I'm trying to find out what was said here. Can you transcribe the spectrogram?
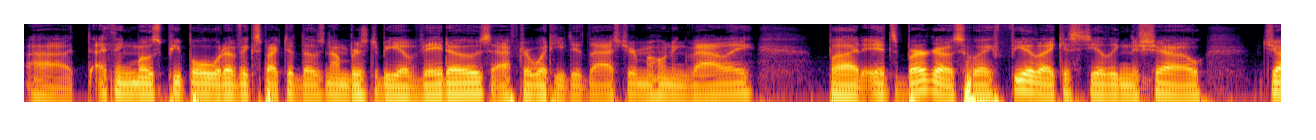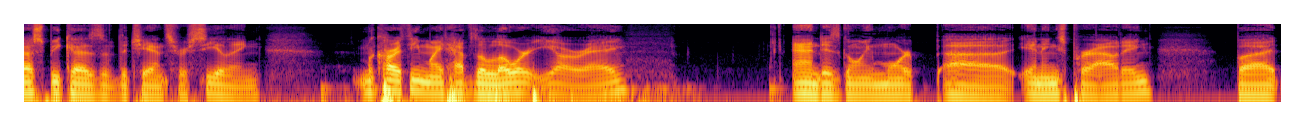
Uh, I think most people would have expected those numbers to be Oviedo's after what he did last year, Mahoning Valley, but it's Burgos who I feel like is stealing the show just because of the chance for ceiling. McCarthy might have the lower ERA and is going more uh, innings per outing, but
